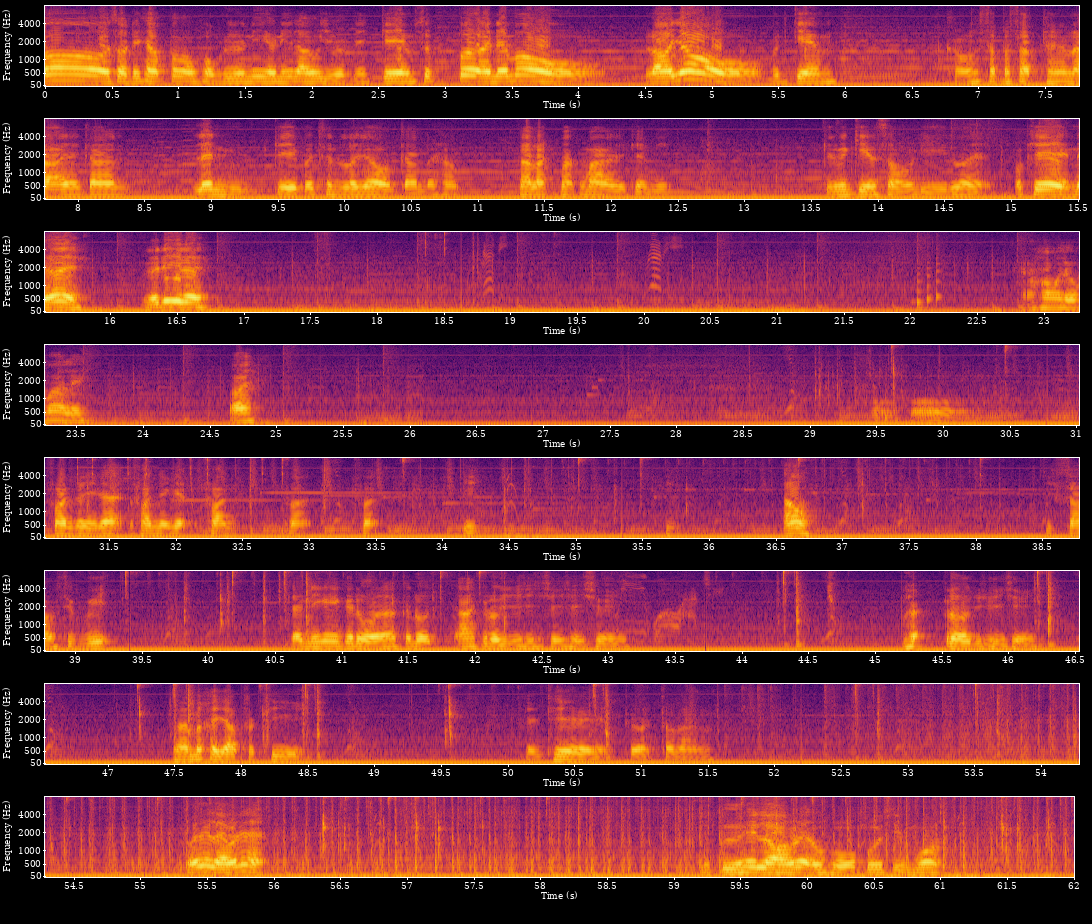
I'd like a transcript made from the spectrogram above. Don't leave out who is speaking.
Speaker 1: ก็สวัสดีครับพบกับผมวิโรนี่วันนี้เราอยู่ในเกม Super Animal Royal เป็นเกมของสรรพสัตว์ทั้งหลายในการเล่นเกม Battle Royale กันนะครับ น่ารักมากๆเลยเกมนี้ เกมเป็นเกม 2D ด้วย โอเค เนยเรดี้เลย หาห้องเร็วมากเลย ไป ฟันกันอย่างเงี้ยฟันอย่างเงี้ยฟันฟันฟันอีกอีกเอ้าอีกสามสิบวิแต่นี้ก็ยังกระโดดนะกระโดดอะกระโดดอยู่เฉยๆเฉยกระโดดอยู่เฉยๆนั่นไม่ขยับสักที่อย่างเท่เลยเนี่ยเกระโดดกำลังเฮ้ยอะไรวะเนี่ย มีปืนให้ลองด้วยโอ้โหปืนสีม่วง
